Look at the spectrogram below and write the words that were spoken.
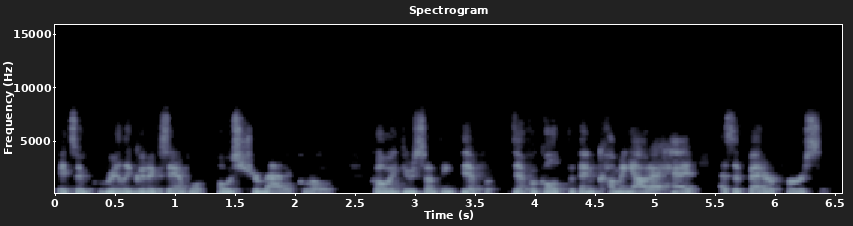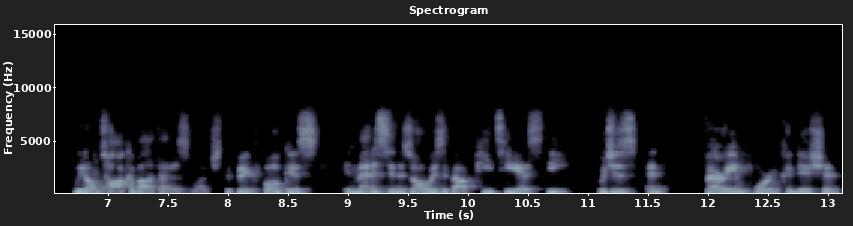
It's a really good example of post traumatic growth, going through something diff- difficult, but then coming out ahead as a better person. We don't talk about that as much. The big focus in medicine is always about PTSD, which is a very important condition.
